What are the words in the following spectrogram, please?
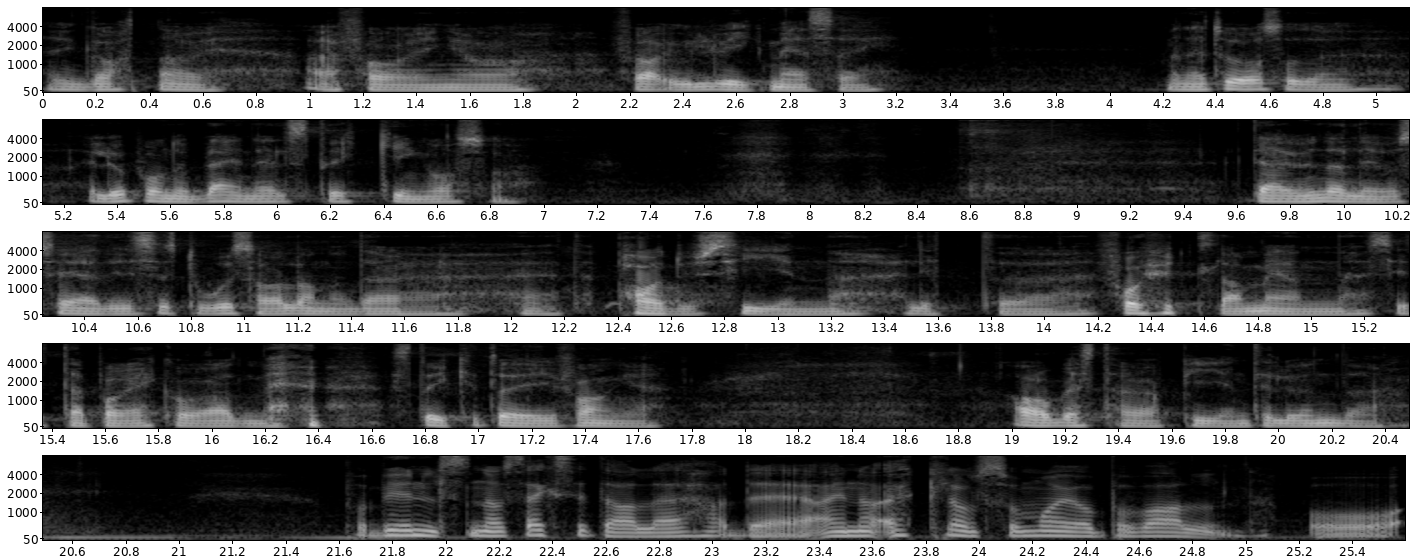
gartnererfaringer fra Ulvik med seg. Men jeg tror også det, jeg lurer på om det ble en del strikking også. Det er underlig å se disse store salene der et par dusin litt uh, forhutla menn sitter på rekke og rad med strikketøy i fanget arbeidsterapien til Lunde. På begynnelsen av 60-tallet hadde Einar Økland sommerjobb på Valen, og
